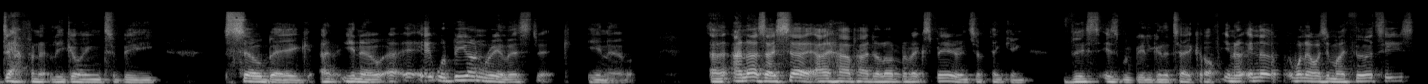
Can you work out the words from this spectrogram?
definitely going to be so big uh, you know uh, it would be unrealistic you know uh, and as i say i have had a lot of experience of thinking this is really going to take off you know in the when i was in my 30s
